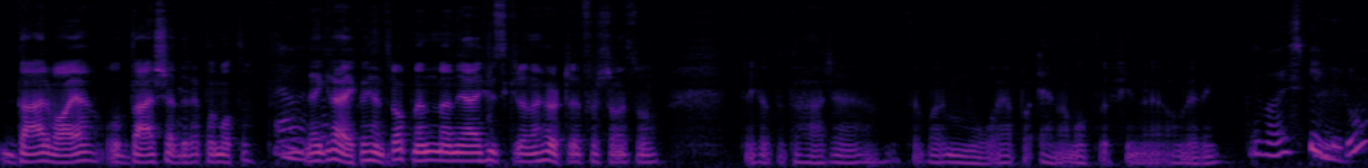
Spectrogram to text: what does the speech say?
Der var jeg, og der skjedde det, på en måte. Ja, Jeg greier ikke å hente det opp, men, men jeg husker da jeg hørte det første gang, så tenkte jeg at dette her eh, dette bare må jeg på en eller annen måte finne anledning. Det var jo spillerom,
